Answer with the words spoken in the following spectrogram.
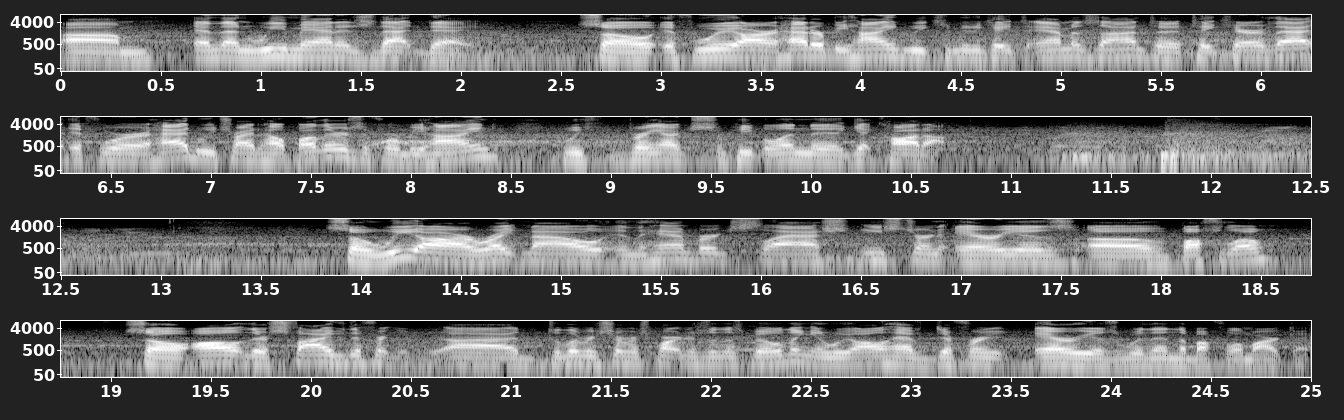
Um, and then we manage that day. So if we are ahead or behind, we communicate to Amazon to take care of that. If we're ahead, we try to help others. If we're behind, we bring extra people in to get caught up. So we are right now in the Hamburg slash eastern areas of Buffalo. So all there's five different uh, delivery service partners in this building, and we all have different areas within the Buffalo market.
